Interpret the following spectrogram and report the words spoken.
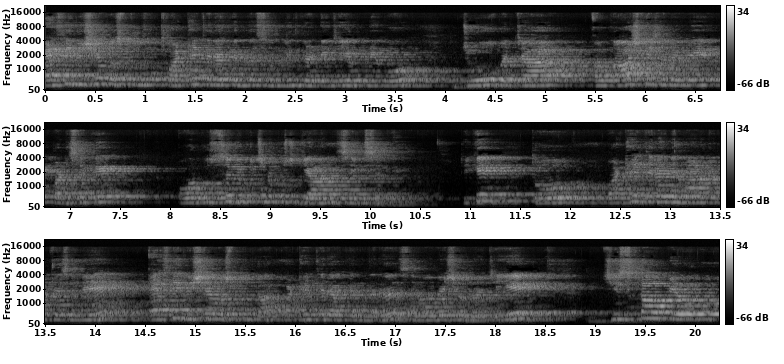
ऐसी विषय वस्तु पाठ्यक्रम के अंदर सम्मिलित करनी चाहिए अपने को, जो बच्चा अवकाश के समय में पढ़ सके और उससे भी कुछ ना कुछ ज्ञान सीख सके, ठीक है? तो पाठ्यक्रम निर्माण करते समय ऐसी विषय वस्तु का पाठ्यक्रम के अंदर समावेश होना चाहिए, जिसका उपयोग वो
